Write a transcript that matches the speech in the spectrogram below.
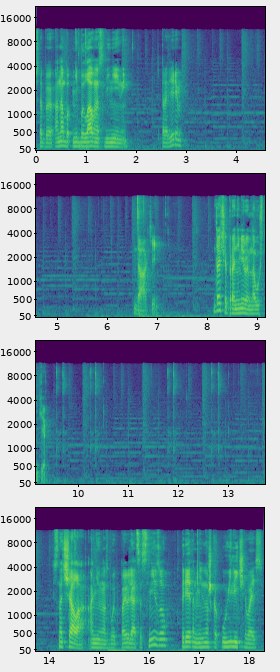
Чтобы она не была у нас линейной. Проверим. Да, окей. Дальше проанимируем наушники. Сначала они у нас будут появляться снизу, при этом немножко увеличиваясь.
